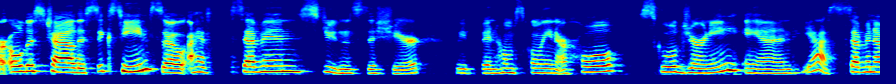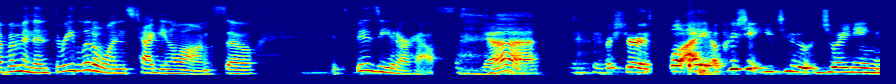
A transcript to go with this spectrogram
our oldest child is 16. So I have seven students this year. We've been homeschooling our whole school journey, and yeah, seven of them, and then three little ones tagging along. So it's busy at our house. Yeah, for sure. Well, I appreciate you two joining.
